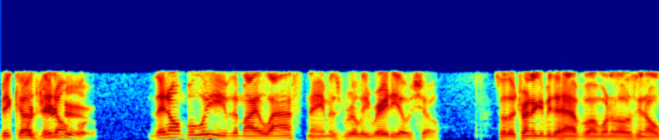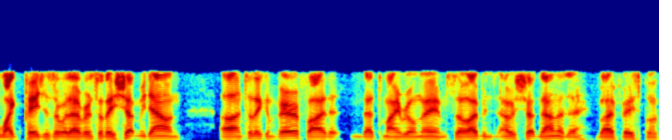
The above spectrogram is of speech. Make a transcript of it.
because What'd they you don't do? They don't believe that my last name is really Radio Show. So they're trying to get me to have uh, one of those, you know, like pages or whatever, and so they shut me down uh, until they can verify that that's my real name. So I've been I was shut down today by Facebook.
